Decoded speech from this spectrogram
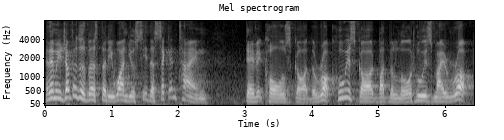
And then when you jump to verse 31, you'll see the second time David calls God the rock. Who is God but the Lord, who is my rock?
